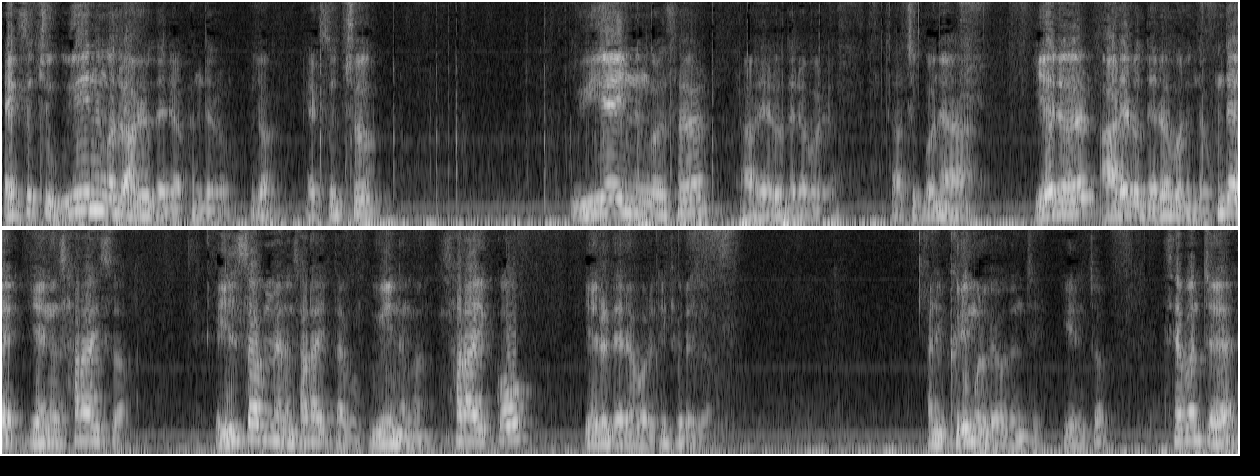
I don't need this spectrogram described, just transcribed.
x축 위에 있는 것을 아래로 내려 반대로. 그죠? x축 위에 있는 것을 아래로 내려버려. 자 즉 뭐냐? 얘를 아래로 내려버린다고. 근데 얘는 살아있어. 일사분면은 살아있다고. 위에 있는 건. 살아있고 얘를 내려버려. 이렇게 그려져. 아니면 그림으로 외우든지. 이해됐죠? 세 번째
